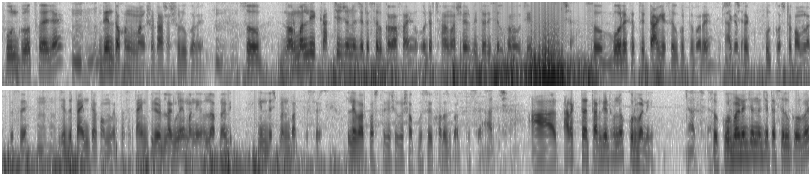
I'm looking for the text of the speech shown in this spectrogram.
ফুল গ্রোথ হয়ে যায়। দেন তখন মাংসটা আসা শুরু করে। সো নর্মালি কাচ্চির জন্য যেটা সেল করা হয় ওটা ছয় মাসের ভিতরে সেল করা উচিত। আচ্ছা। সো বোরের ক্ষেত্রে একটু আগে সেল করতে পারে। সেক্ষেত্রে ফুড কষ্ট কম লাগতেছে। যেহেতু টাইমটা কম লাগতেছে। টাইম পিরিয়ড লাগলে মানে হলো আপনার ইনভেস্টমেন্ট বাড়তেছে। লেবার কস্ট থেকে শুরু করে সব কিছুই খরচ বাড়তেছে। আচ্ছা। আর আরেকটা টার্গেট হলো কোরবানি। আচ্ছা। সো কোরবানির জন্য যেটা সেল করবে,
